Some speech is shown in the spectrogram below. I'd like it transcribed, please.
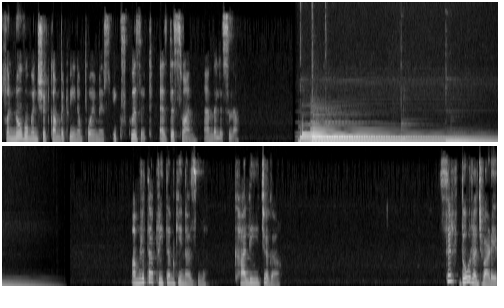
for no woman should come between a poem as exquisite as this one and the listener. अमृता प्रीतम की नज्म खाली जगह सिर्फ़ दो रजवाड़े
